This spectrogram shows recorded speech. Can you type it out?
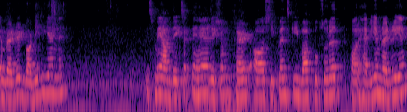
एम्ब्रॉयडर्ड बॉडी दी है हमने। इसमें आप देख सकते हैं रेशम थ्रेड और सीक्वेंस की बहुत खूबसूरत और हैवी एम्ब्रॉयडरी है।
